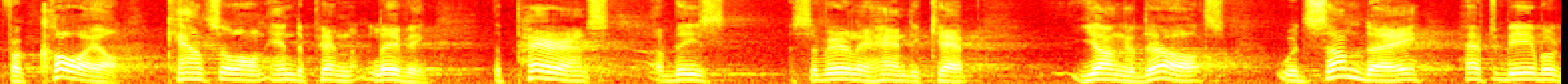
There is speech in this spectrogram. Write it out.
for COIL, Council on Independent Living. The parents of these severely handicapped young adults would someday have to be able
